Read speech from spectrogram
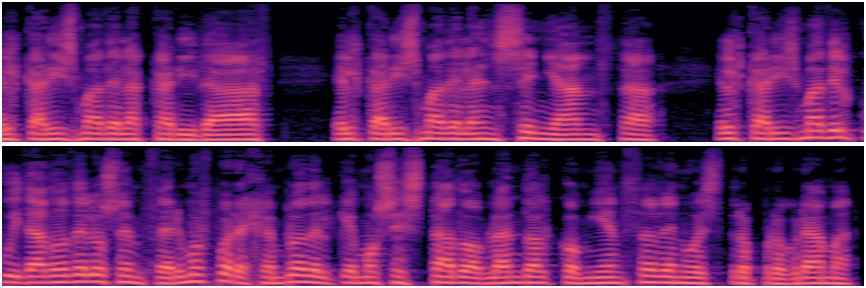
el carisma de la caridad, el carisma de la enseñanza, el carisma del cuidado de los enfermos, por ejemplo, del que hemos estado hablando al comienzo de nuestro programa,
